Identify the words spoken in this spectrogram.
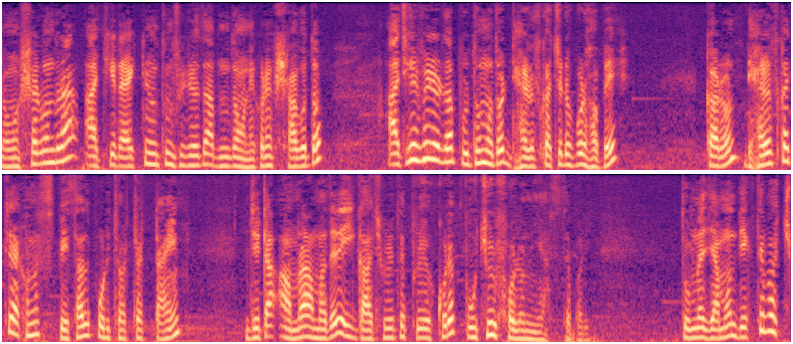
নমস্কার বন্ধুরা, আজকের আরেকটি নতুন ভিডিওতে আপনাদের অনেক অনেক স্বাগত। আজকের ভিডিওটা প্রথমত ঢ্যাঁড়স গাছের ওপর হবে, কারণ ঢ্যাঁড়স গাছে এখনও স্পেশাল পরিচর্যার টাইম যেটা আমরা আমাদের এই গাছগুলিতে প্রয়োগ করে প্রচুর ফলন নিয়ে আসতে পারি। তোমরা যেমন দেখতে পাচ্ছ,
